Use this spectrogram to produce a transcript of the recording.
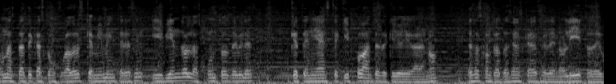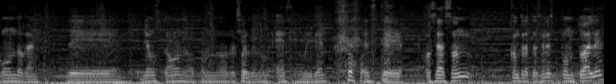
unas pláticas con jugadores que a mí me interesen y viendo los puntos débiles que tenía este equipo antes de que yo llegara, ¿no? Esas contrataciones que hace de Nolito, de Gundogan, de John Stone, o como no recuerdo el nombre, ese, muy bien. Este, o sea, son contrataciones puntuales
